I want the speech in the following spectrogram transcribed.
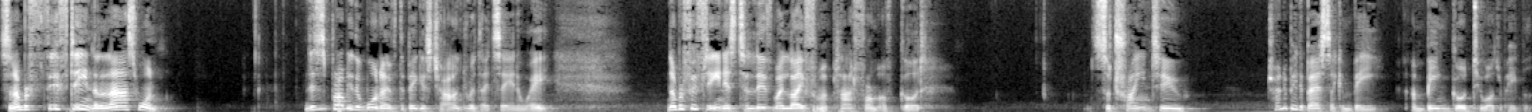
So, number 15, the last one. This is probably the one I have the biggest challenge with, I'd say, in a way. Number 15 is to live my life from a platform of good. So, trying to trying to be the best I can be and being good to other people.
